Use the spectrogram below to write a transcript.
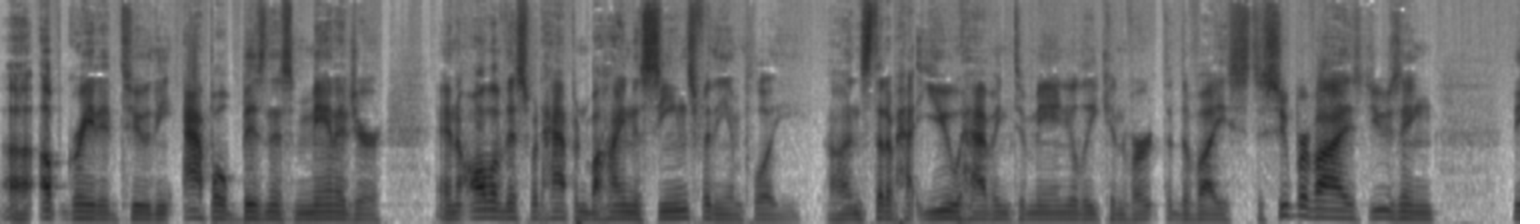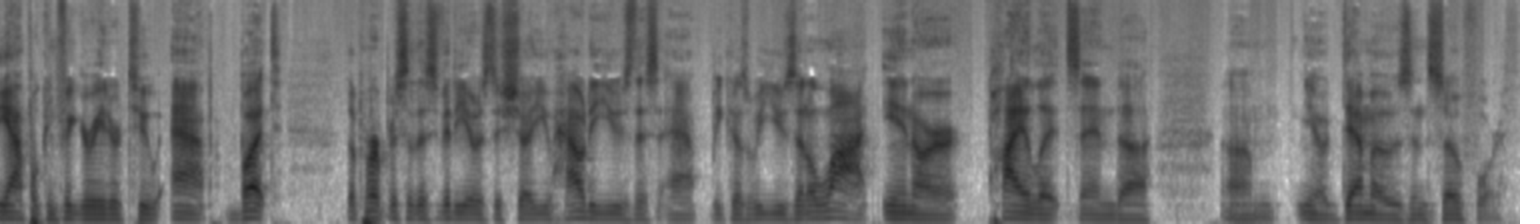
uh, upgraded to the Apple Business Manager, and all of this would happen behind the scenes for the employee uh, instead of ha- you having to manually convert the device to supervised using the Apple Configurator 2 app, but the purpose of this video is to show you how to use this app because we use it a lot in our pilots and uh, um, you know, demos and so forth.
